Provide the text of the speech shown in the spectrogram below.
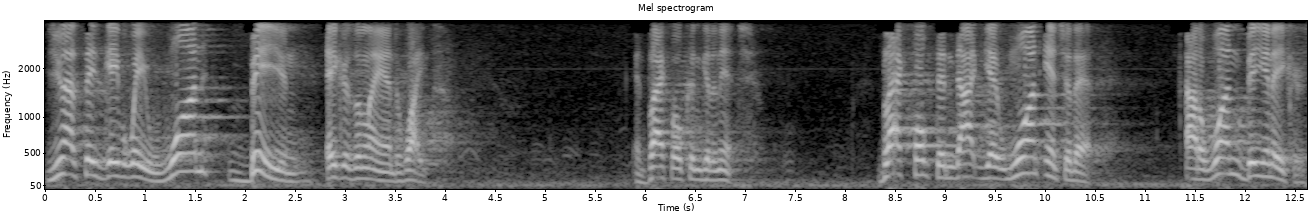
the United States gave away 1 billion acres of land to whites. And black folk couldn't get an inch. Black folk did not get one inch of that out of 1 billion acres.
